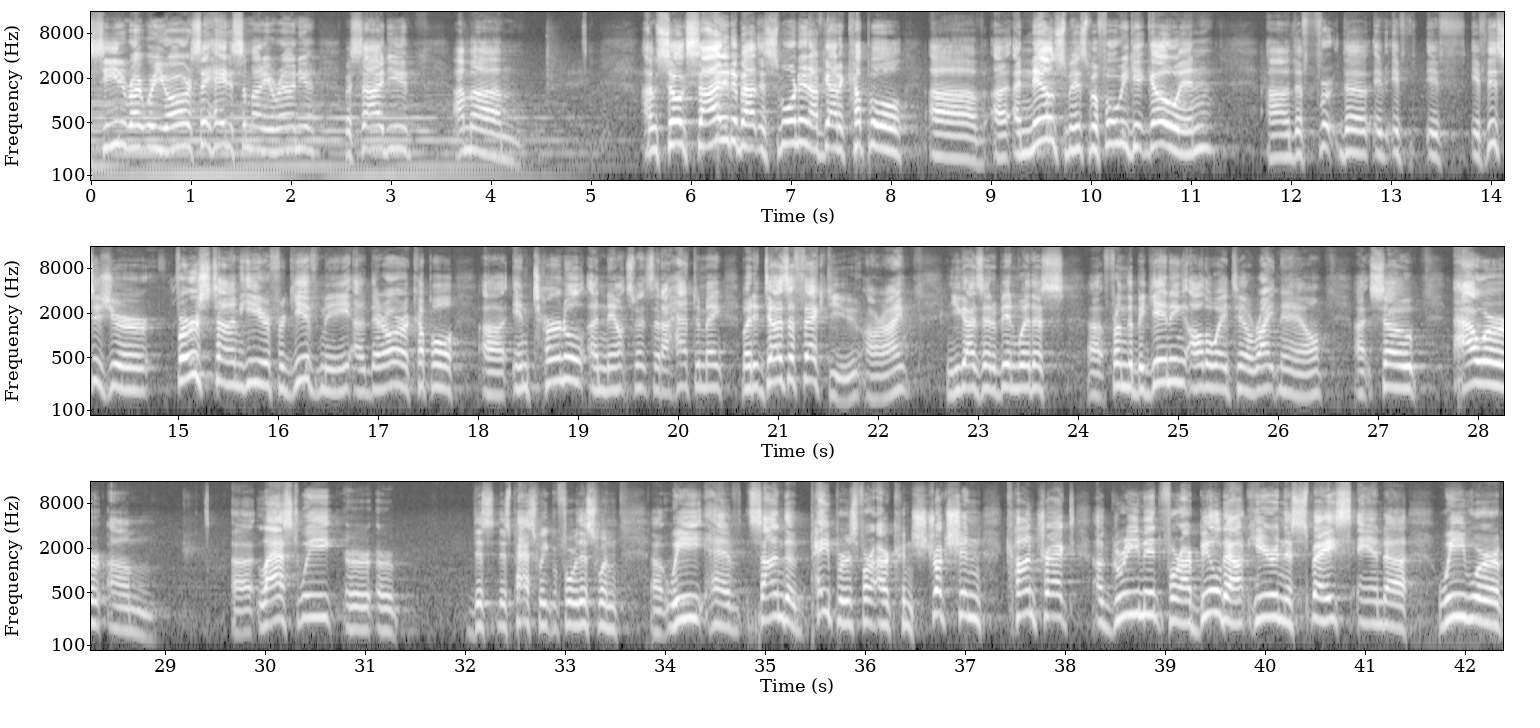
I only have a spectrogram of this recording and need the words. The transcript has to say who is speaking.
Speaker 1: seated right where you are. Say hey to somebody around you, beside you. I'm, um, I'm so excited about this morning. I've got a couple of uh, announcements before we get going. Uh, the, the, if, if, if this is your first time here, forgive me. Uh, there are a couple uh, internal announcements that I have to make, but it does affect you, all right? And you guys that have been with us uh, from the beginning all the way till right now. Uh, so, our um, uh, last week or, or, this, this past week before this one, uh, we have signed the papers for our construction contract agreement for our build out here in this space. And uh, we were,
